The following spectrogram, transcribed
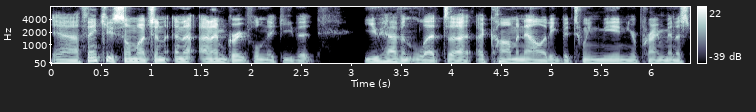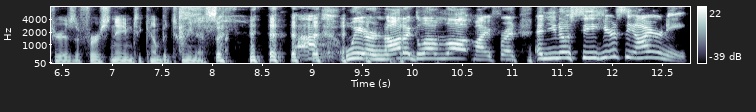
Yeah, thank you so much, and and and I'm grateful, Nikki, that you haven't let uh, a commonality between me and your prime minister as a first name to come between us. uh, we are not a glum lot, my friend. And you know, see, here's the irony.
